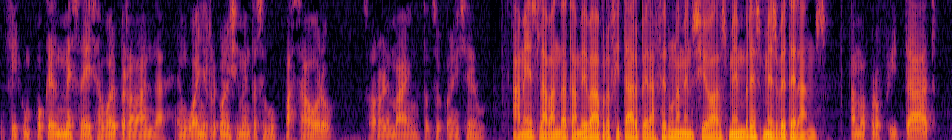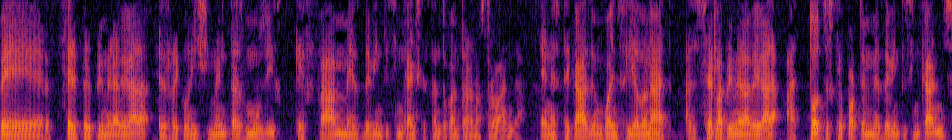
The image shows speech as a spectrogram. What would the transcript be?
en fi, que un poquet més deixa veure per la banda. Enguany el reconeixement ha sigut Passaoro, Passaoro alemany, tots el coneixeu. A més, la banda també va aprofitar per a fer una menció als membres més veterans. Hem aprofitat per fer per primera vegada el reconeixement als músics que fa més de 25 anys que estan tocant a la nostra banda. En este cas, enguany se li ha donat, al ser la primera vegada, a tots els que porten més de 25 anys,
